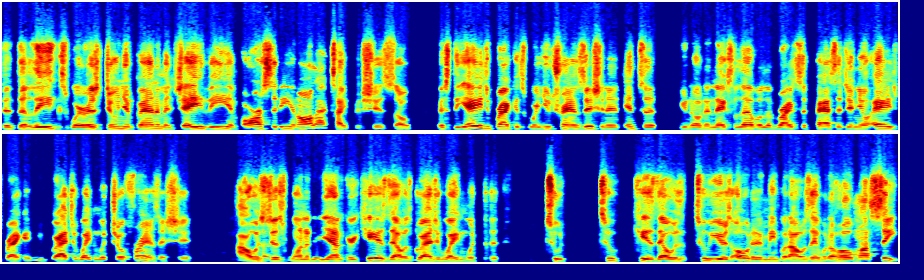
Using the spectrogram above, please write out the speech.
the, the leagues where it's junior bantam and JV and varsity and all that type of shit. So it's the age brackets where you transition into, you know, the next level of rites of passage in your age bracket. You graduating with your friends and shit. I was just one of the younger kids that was graduating with the two two kids that was two years older than me, but I was able to hold my seat.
